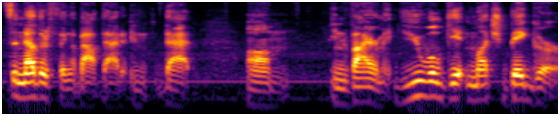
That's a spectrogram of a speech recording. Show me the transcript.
It's another thing about that in that um, environment. You will get much bigger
